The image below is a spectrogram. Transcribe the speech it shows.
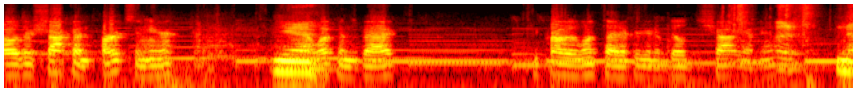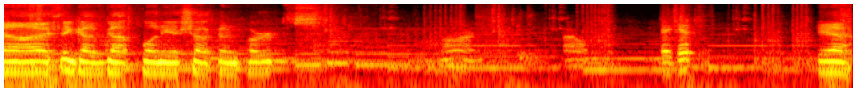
Oh, there's shotgun parts in here. Yeah, Yeah. weapons bag. You probably want that if you're gonna build the shotgun. Yeah? Uh, no, I think I've got plenty of shotgun parts. All right. I'll take it. Yeah.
